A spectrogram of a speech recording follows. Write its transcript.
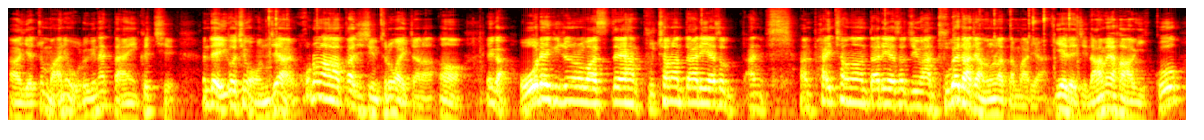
아, 얘 좀 많이 오르긴 했다. 그치? 근데 이거 지금 언제야? 코로나까지 지금 들어가 있잖아. 어. 그러니까 올해 기준으로 봤을 때 한 9,000원 딸이에서 한, 한 8,000원 딸이에서 지금 한 두 배도 아직 안 올랐단 말이야. 이해되지? 남해화학 있고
